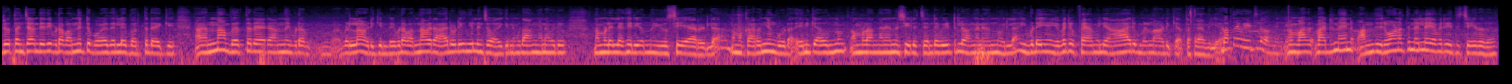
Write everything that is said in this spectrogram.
ഇരുപത്തഞ്ചാം തീയതി ഇവിടെ വന്നിട്ട് പോയതല്ലേ ബർത്ത്ഡേക്ക് എന്നാ ബർത്ത്ഡേ അന്ന് ഇവിടെ വെള്ളം അടിക്കണ്ടേ? ഇവിടെ വന്നവർ ആരോടെങ്കിലും ചോദിക്കണം. ഇവിടെ അങ്ങനെ ഒരു നമ്മൾ ലഹരിയൊന്നും യൂസ് ചെയ്യാറില്ല. നമുക്ക് അറിഞ്ഞും കൂടാ. എനിക്കതൊന്നും നമ്മൾ അങ്ങനെയൊന്നും ശീലിച്ച് എന്റെ വീട്ടിലും അങ്ങനെയൊന്നുമില്ല. ഇവിടെയും ഇവർ ഫാമിലി ആരും വെള്ളം അടിക്കാത്ത ഫാമിലിയാണ് വീട്ടിൽ വന്നില്ല? വരുന്നതിന് അന്ന് തിരുവോണത്തിനല്ലേ അവർ ഇത് ചെയ്തത്?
